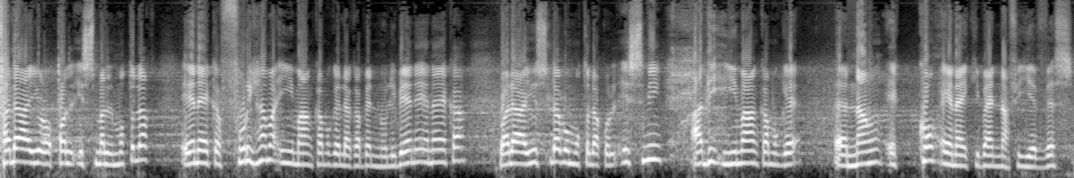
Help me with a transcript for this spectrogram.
فلا يعطى الاسم المطلق. انك فرهم إيمان كمك بن لبين انك ولا يسلب مطلق الاسم. أدي إيمان كمك نن اكون انك بين نفي يفس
